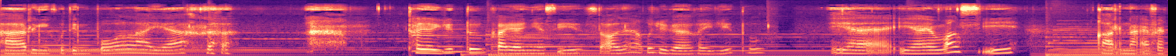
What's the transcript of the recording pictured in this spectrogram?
hari ngikutin pola ya. kayak gitu kayaknya sih. Soalnya aku juga kayak gitu. Ya, ya emang sih. Karena efek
